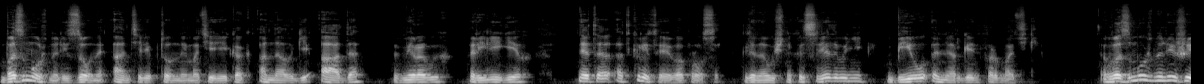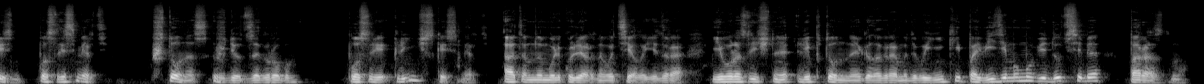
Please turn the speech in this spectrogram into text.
Возможно ли зоны антилептонной материи как аналоги ада в мировых религиях, это открытые вопросы для научных исследований биоэнергоинформатики. Возможно ли жизнь после смерти? Что нас ждет за гробом? После клинической смерти атомно-молекулярного тела ядра его различные лептонные голограммы-двойники, по-видимому, ведут себя по-разному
